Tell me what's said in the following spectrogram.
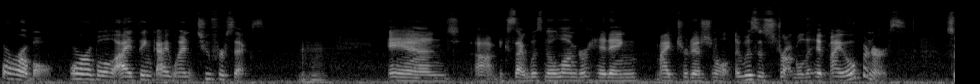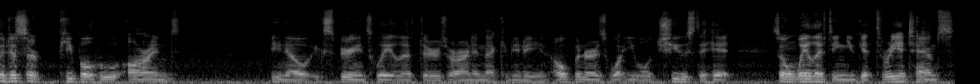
horrible, horrible. I think I went two for six hmm and uh, because I was no longer hitting my traditional, it was a struggle to hit my openers. So just for people who aren't, you know, experienced weightlifters or aren't in that community, and openers, what you will choose to hit. So in weightlifting, you get three attempts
